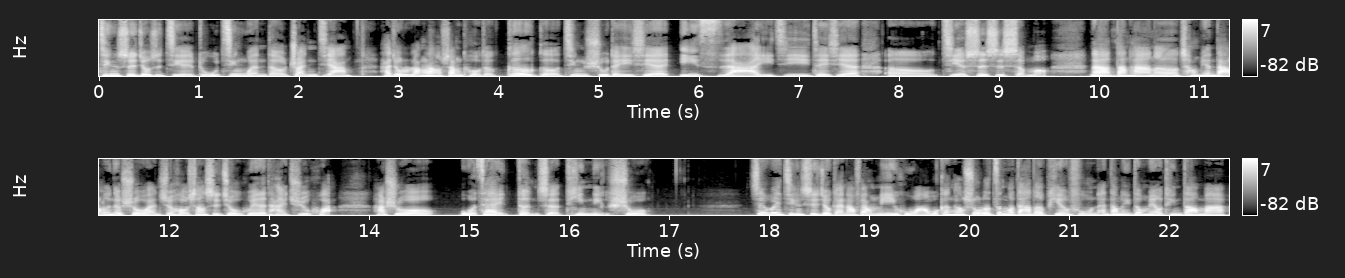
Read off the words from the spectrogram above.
经师就是解读经文的专家，他就朗朗上口的各个经书的一些意思啊，以及这些呃解释是什么。那当他呢长篇大论的说完之后，上师就回了他一句话，他说：“我在等着听你说。”这位金师就感到非常迷糊啊！我刚刚说了这么大的篇幅，难道你都没有听到吗？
